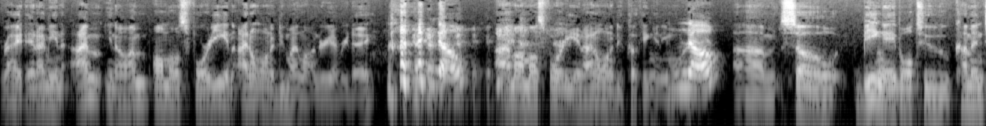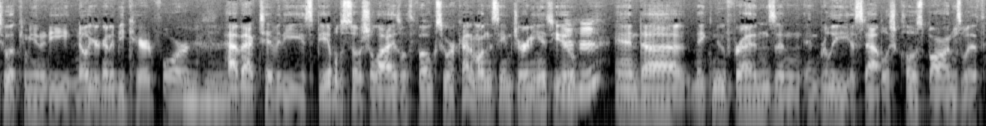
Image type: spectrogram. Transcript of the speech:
Right, and I mean, I'm you know I'm almost forty, and I don't want to do my laundry every day. no, I'm almost forty, and I don't want to do cooking anymore. No. Um, so being able to come into a community, know you're going to be cared for, mm-hmm. have activities, be able to socialize with folks who are kind of on the same journey as you, mm-hmm. and uh, make new friends and, and really establish close bonds with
